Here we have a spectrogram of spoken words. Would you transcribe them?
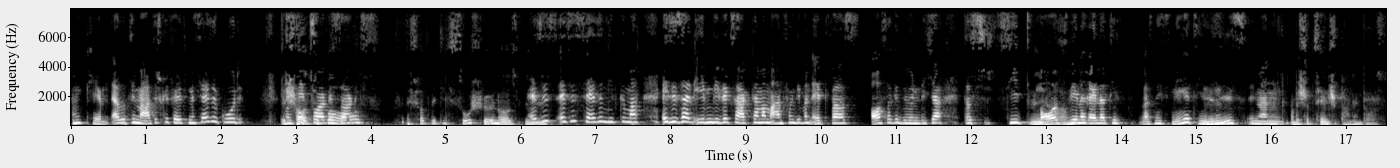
Okay, also thematisch gefällt es mir sehr, sehr gut. Es Was schaut super gesagt- aus. Es schaut wirklich so schön aus. Es ist, es ist sehr, sehr lieb gemacht. Es ist halt eben, wie wir gesagt haben am Anfang, die waren etwas außergewöhnlicher. Das sieht Ja. aus wie eine relativ, was nichts Negatives Mhm. ist. Ich meine, Aber es schaut sehr entspannend aus.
